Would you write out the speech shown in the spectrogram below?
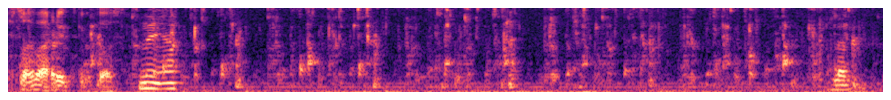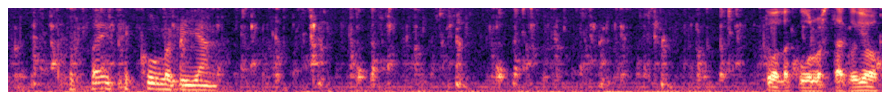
Sillä on hyvä rytmi tuossa. Niin jo. Kyllä, kyllä itse kullakin jännä. Tuolta kuulostaa, kun jo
